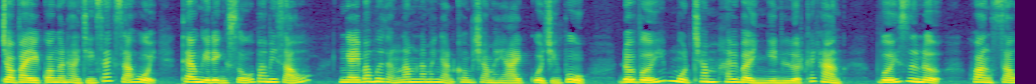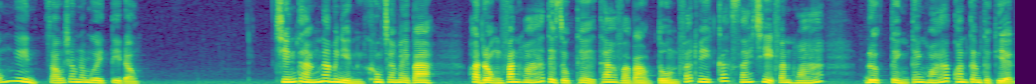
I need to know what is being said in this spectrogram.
Cho vay qua Ngân hàng Chính sách Xã hội theo Nghị định số 36 ngày 30 tháng 5 năm 2022 của Chính phủ đối với 127.000 lượt khách hàng với dư nợ khoảng 6.650 tỷ đồng. 9 tháng năm 2023, hoạt động văn hóa, thể dục thể thao và bảo tồn phát huy các giá trị văn hóa được tỉnh Thanh Hóa quan tâm thực hiện,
